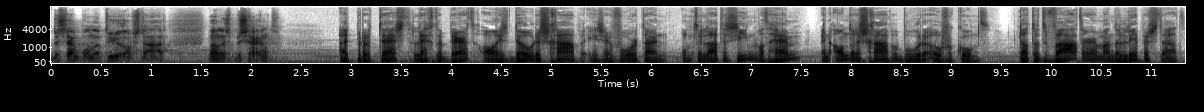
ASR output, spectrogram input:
de stempel natuur op staat, dan is het beschermd. Uit protest legde Bert al eens dode schapen in zijn voortuin om te laten zien wat hem en andere schapenboeren overkomt. Dat het water hem aan de lippen staat.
